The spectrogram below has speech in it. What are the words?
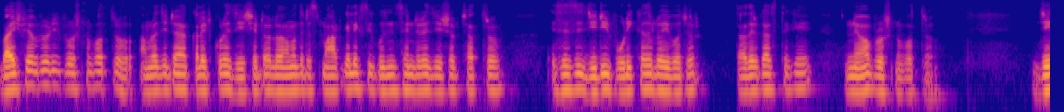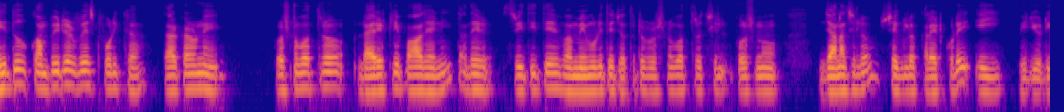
বাইশ ফেব্রুয়ারির প্রশ্নপত্র আমরা যেটা কালেক্ট করেছি সেটা হলো আমাদের স্মার্ট গ্যালাক্সি কোচিং সেন্টারে যেসব ছাত্র এসএসসি জিডির পরীক্ষা দিল এই বছর, তাদের কাছ থেকে নেওয়া প্রশ্নপত্র। যেহেতু কম্পিউটার বেসড পরীক্ষা, তার কারণে প্রশ্নপত্র ডাইরেক্টলি পাওয়া যায়নি। তাদের স্মৃতিতে বা মেমোরিতে যতটা প্রশ্নপত্র ছিল, প্রশ্ন জানা ছিল, সেগুলো কালেক্ট করে এই ভিডিওটি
